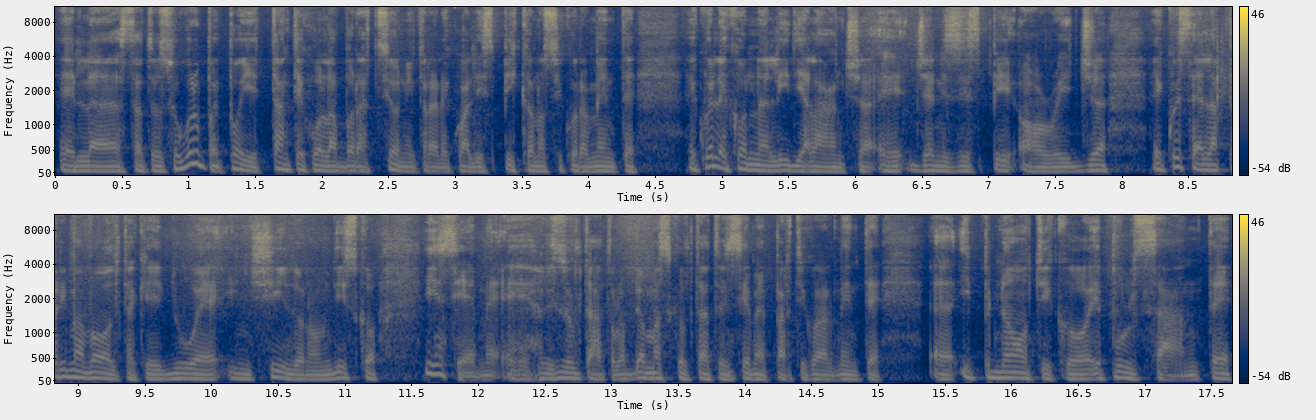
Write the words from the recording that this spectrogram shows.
è stato il suo gruppo e poi tante collaborazioni tra le quali spiccano sicuramente quelle con Lydia Lancia e Genesis P. Orridge e questa è la prima volta che i due incidono un disco insieme e il risultato l'abbiamo ascoltato insieme è particolarmente eh, ipnotico e pulsante.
